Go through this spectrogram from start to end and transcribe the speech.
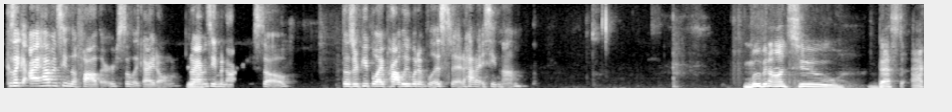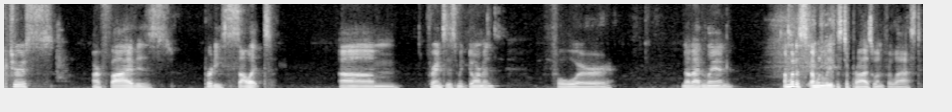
Because like I haven't seen The Father, so like I don't. Yeah. I haven't seen Minari, so those are people I probably would have listed had I seen them. Moving on to best actress, our five is pretty solid. Um, Frances McDormand for Nomadland. I'm gonna I'm gonna leave the surprise one for last.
